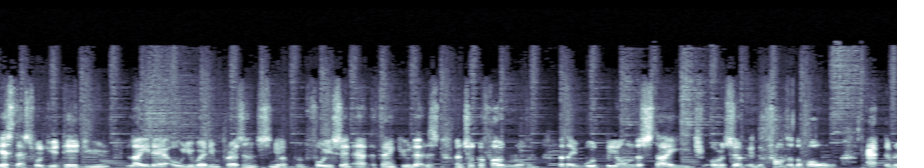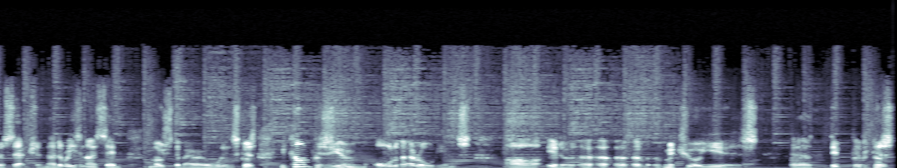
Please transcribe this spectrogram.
yes, that's what you did. You laid out all your wedding presents you know, before you sent out the thank you letters and took a photo of them. But they would be on the stage or certainly at the front of the hall at the reception. Now, the reason I said most of our audience, because you can't presume all of our audience are, you know, uh, uh, uh, of mature years. Uh, because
